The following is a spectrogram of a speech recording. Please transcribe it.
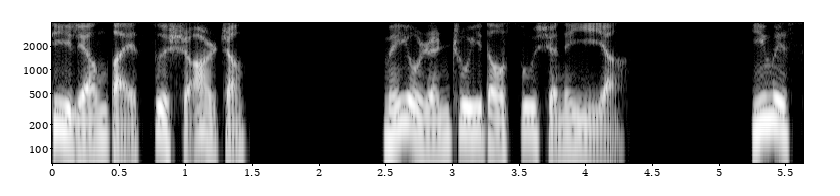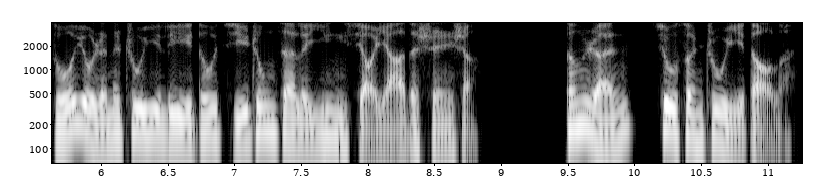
第两百四十二章，没有人注意到苏璇的异样，因为所有人的注意力都集中在了应小牙的身上。当然，就算注意到了，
